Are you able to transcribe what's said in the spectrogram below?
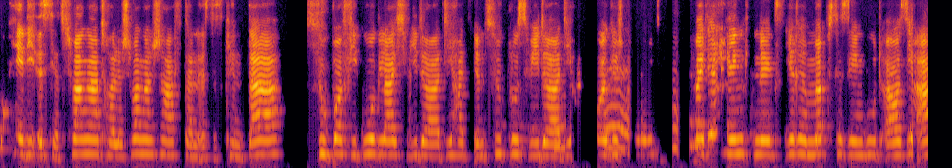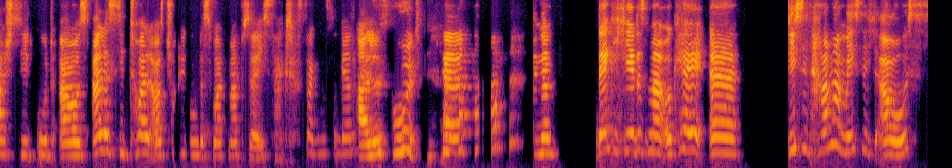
Okay, die ist jetzt schwanger, tolle Schwangerschaft, dann ist das Kind da, super Figur gleich wieder, die hat ihren Zyklus wieder, die hat voll gestimmt, bei der hängt nichts, ihre Möpse sehen gut aus, ihr Arsch sieht gut aus, alles sieht toll aus. Entschuldigung, das Wort Möpse, ich sag das, sag das so gerne. Alles gut. Äh, und dann denke ich jedes Mal, okay, äh, die sieht hammermäßig aus.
